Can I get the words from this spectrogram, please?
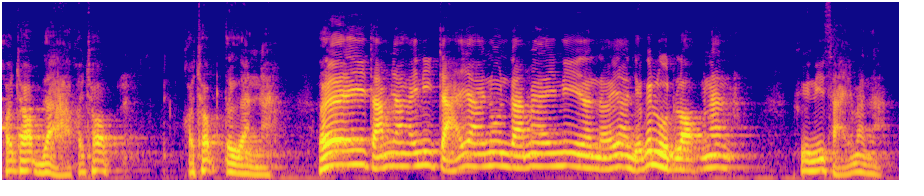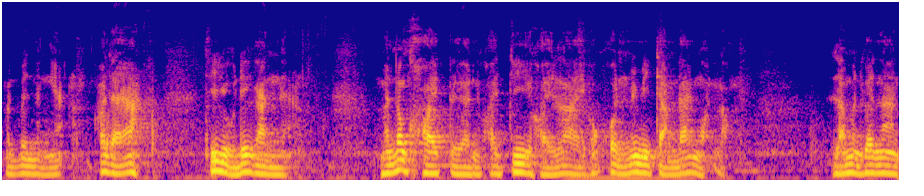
เขาชอบด่าเขาชอบเขาชอบเตือนนะเฮ้ยทำยังไอ้นี่จ่ายยังไอ้นู่นทำยังไอ้นี่นั่นเหนยเดี๋ยวก็หลุดหลอกนั่นคือนิสัยมันอะมันเป็นอย่างเงี้ย เข้าใจอะ ที่อยู่ด้วยกันเนี่ย มันต้องคอยเตือนคอยจี้คอยไล่เพราะคนไม่มีจำได้หมดหรอก แล้วมันก็นั่น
